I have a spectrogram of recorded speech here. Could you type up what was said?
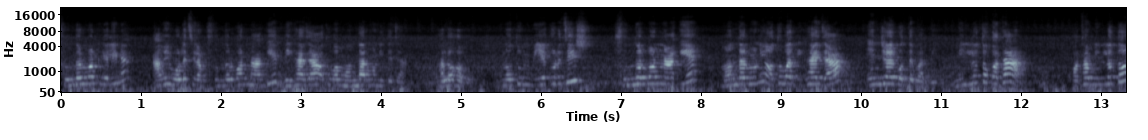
সুন্দরবন গেলি না? আমি বলেছিলাম, সুন্দরবন না গিয়ে দীঘা যা অথবা মন্দারমণিতে যা, ভালো হবে। নতুন বিয়ে করেছিস, সুন্দরবন না গিয়ে মন্দারমণি অথবা দীঘায় যা এনজয় করতে পারবি। মিলল তো কথা? কথা মিললো তো?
